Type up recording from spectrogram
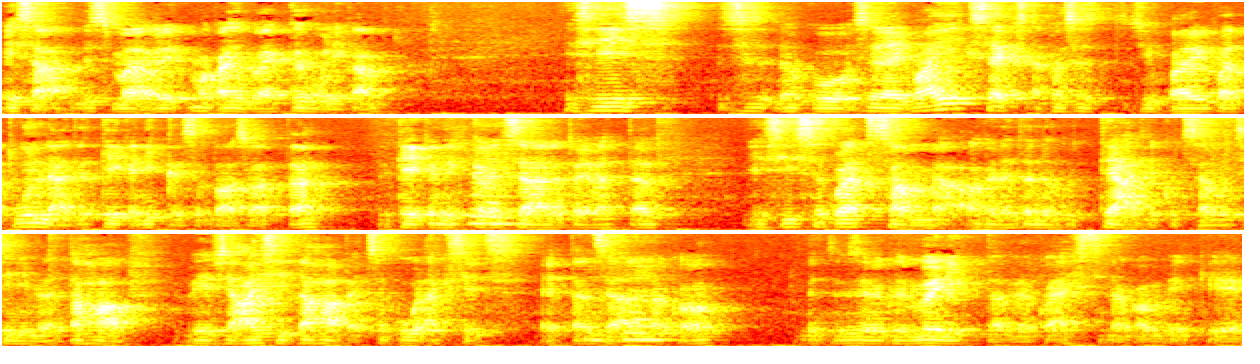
ei saa, siis ma olin, magasin kogu aeg kõhuliga. ja siis see, nagu see jäi vaikseks, aga sa juba, juba tunned, et keegi on ikka seal toas, vaata. keegi on ikka veel seal ja toimetav. ja siis sa kuuled samme, aga need on nagu teadlikud sammud, see inimene tahab või see asi tahab, et sa kuuleksid, et ta on seal mm. -hmm. nagu, et see nagu mõnitab nagu hästi nagu mingi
